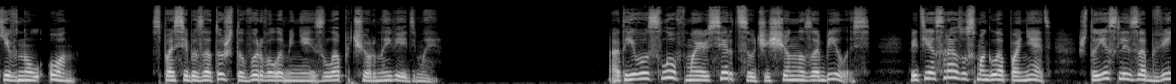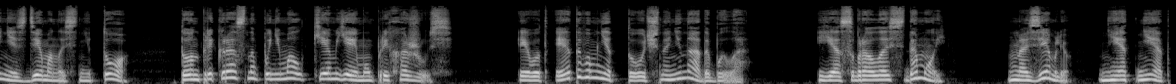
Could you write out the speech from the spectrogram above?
кивнул он. «Спасибо за то, что вырвала меня из лап черной ведьмы». От его слов мое сердце учащенно забилось, ведь я сразу смогла понять, что если забвение с демона не то, то он прекрасно понимал, кем я ему прихожусь. И вот этого мне точно не надо было. Я собралась домой. На землю. Нет-нет,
